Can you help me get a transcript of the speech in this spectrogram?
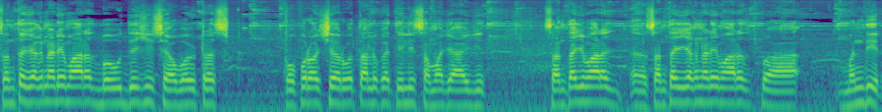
संत जगनाडे महाराज बहुउद्देशी सेवाभावी ट्रस्ट कोपरगाव शहर व तालुक्यातील समाज आयोजित संताजी महाराज संताजी जगनाडे महाराज मंदिर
